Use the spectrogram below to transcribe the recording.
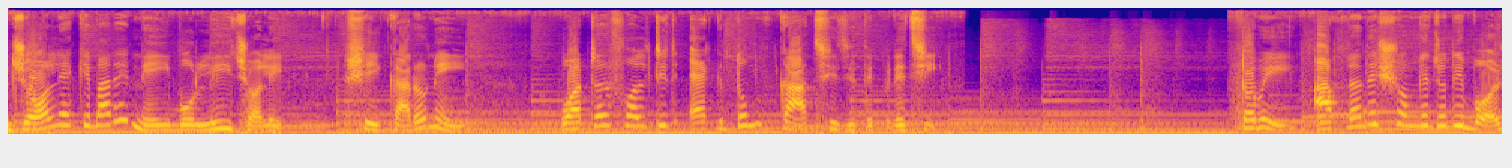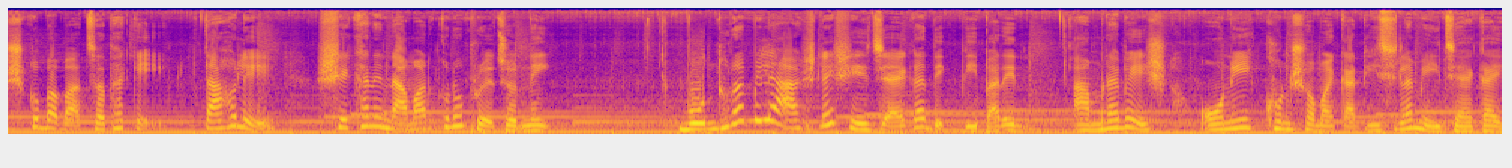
জল একেবারে নেই বললেই চলে। সেই কারণেই ওয়াটারফলটির একদম কাছে যেতে পেরেছি। তবে আপনাদের সঙ্গে যদি বয়স্ক বা বাচ্চা থাকে, তাহলে সেখানে নামার কোনো প্রয়োজন নেই। বন্ধুরা মিলে আসলে সেই জায়গা দেখতেই পারেন। আমরা বেশ অনেকক্ষণ সময় কাটিয়েছিলাম এই জায়গায়।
